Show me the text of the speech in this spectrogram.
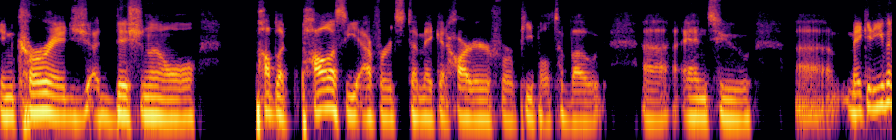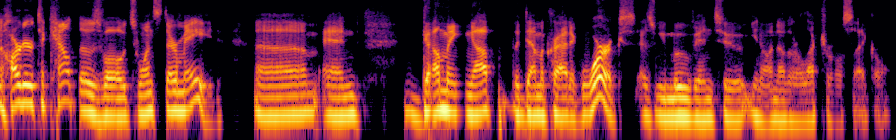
encourage additional public policy efforts to make it harder for people to vote uh, and to uh, make it even harder to count those votes once they're made um, and gumming up the democratic works as we move into you know another electoral cycle.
